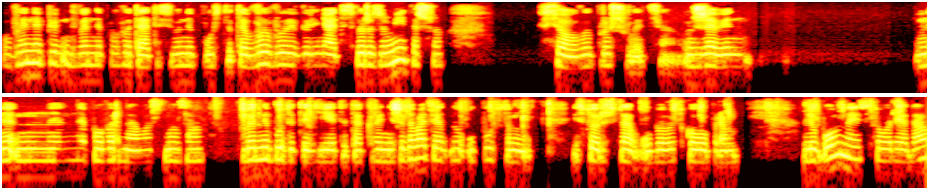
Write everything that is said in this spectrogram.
ви не, ви не поведетесь, ви не пустите, ви вивільняєтесь, ви розумієте, що все, ви пройшли це. Вже він не, не, не поверне вас назад. Ви не будете діяти так раніше. Давайте ну, упустимо історію, що це обов'язково прям любовна історія, да?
